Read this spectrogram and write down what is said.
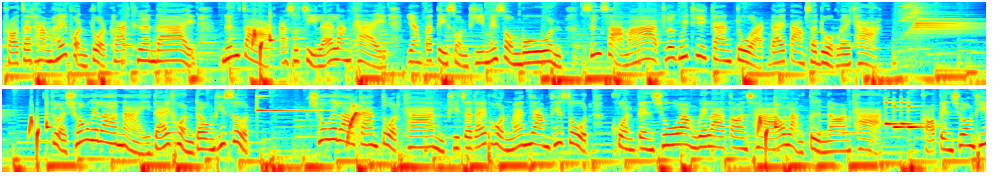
เพราะจะทำให้ผลตรวจคลาดเคลื่อนได้ เนื่องจากอสุจิและรังไข่ยังปฏิสนธิไม่สมบูรณ์ ซึ่งสามารถเลือกวิธีการตรวจได้ตามสะดวกเลยค่ะ ตรวจช่วงเวลาไหนได้ผลตรงที่สุดช่วงเวลาการตรวจคันที่จะได้ผลแม่นยำที่สุด ควรเป็นช่วงเวลาตอนเช้าหลังตื่นนอนค่ะ ราะเป็นช่วงที่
